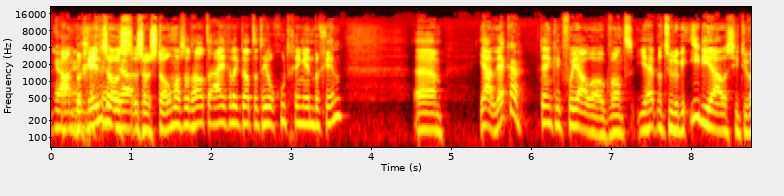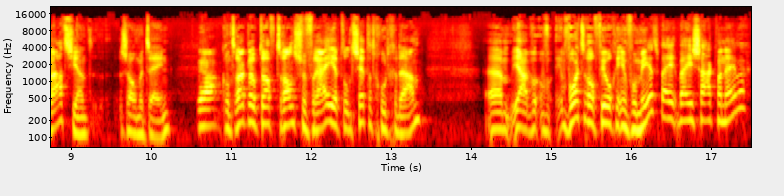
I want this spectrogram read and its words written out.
Ja, aan het in begin, zoals, ja. zoals Thomas dat had eigenlijk, dat het heel goed ging in het begin. Ehm, ja, lekker, denk ik voor jou ook. Want je hebt natuurlijk een ideale situatie aan het, zometeen. Ja. Contract loopt af, transfervrij. Je hebt ontzettend goed gedaan. Ehm, ja, wordt er al veel geïnformeerd bij, bij je zaakwaarnemer?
